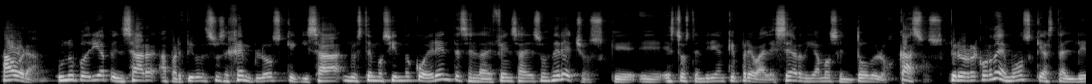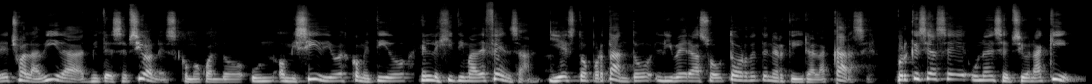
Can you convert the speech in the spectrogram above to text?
Ahora, uno podría pensar a partir de esos ejemplos que quizá no estemos siendo coherentes en la defensa de esos derechos, que eh, estos tendrían que prevalecer, digamos, en todos los casos. Pero recordemos que hasta el derecho a la vida admite excepciones, como cuando un homicidio es cometido en legítima defensa, y esto, por tanto, libera a su autor de tener que ir a la cárcel. ¿Por qué se hace una excepción aquí?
